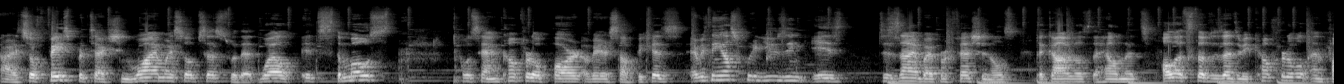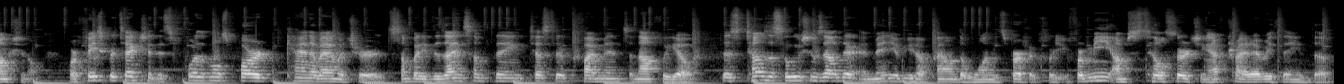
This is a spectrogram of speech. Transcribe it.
Alright, so face protection, why am I so obsessed with it? Well, it's the most, I would say, uncomfortable part of airsoft because everything else we're using is designed by professionals. The goggles, the helmets, all that stuff is designed to be comfortable and functional. Where face protection is for the most part kind of amateur. Somebody designed something, tested it for five minutes, and off we go. There's tons of solutions out there and many of you have found the one that's perfect for you. For me, I'm still searching. I've tried everything. The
